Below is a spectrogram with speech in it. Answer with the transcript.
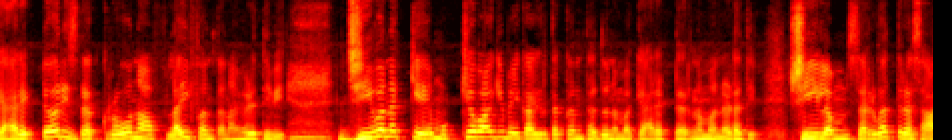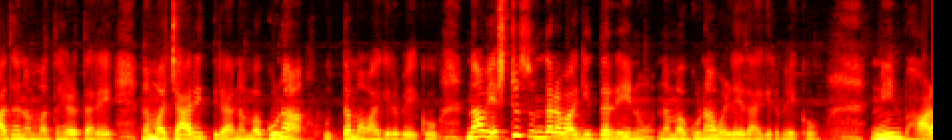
character is the crown of life ಅಂತ ನಾವು ಹೇಳ್ತೀವಿ. ಜೀವನಕ್ಕೆ ಮುಖ್ಯವಾಗಿ ಬೇಕಾಗಿರ್ತಕ್ಕಂಥದ್ದು ನಮ್ಮ ಕ್ಯಾರೆಕ್ಟರ್ ನಮ್ಮ ನಡತೆ. ಶೀಲಂ ಸರ್ವತ್ರ ಸಾಧನಂ ಅಂತ ಹೇಳ್ತಾರೆ. ನಮ್ಮ ಚಾರಿತ್ರ್ಯ, ನಮ್ಮ ಗುಣ ಉತ್ತಮವಾಗಿರಬೇಕು. ನಾವು ಎಷ್ಟು ಸುಂದರವಾಗಿದ್ದರೇನು, ನಮ್ಮ ಗುಣ ಒಳ್ಳೆಯದಾಗಿರಬೇಕು. ನೀನು ಭಾಳ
